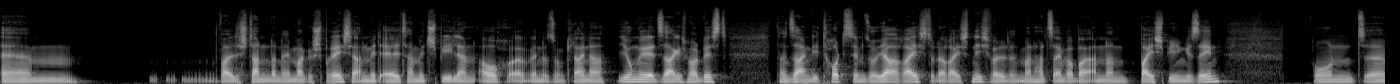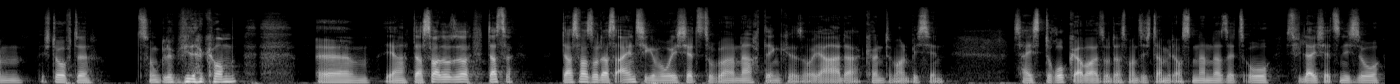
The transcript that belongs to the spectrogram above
Ähm, weil es standen dann immer Gespräche an mit Eltern, mit Spielern, auch äh, wenn du so ein kleiner Junge jetzt, sage ich mal, bist, dann sagen die trotzdem so, ja, reicht oder reicht nicht, weil man hat es einfach bei anderen Beispielen gesehen. Und ähm, ich durfte zum Glück wiederkommen. Ähm, ja, das war so, das, das war so das Einzige, wo ich jetzt drüber nachdenke. So, ja, da könnte man ein bisschen, das heißt Druck, aber so, dass man sich damit auseinandersetzt. Oh, ist vielleicht jetzt nicht so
